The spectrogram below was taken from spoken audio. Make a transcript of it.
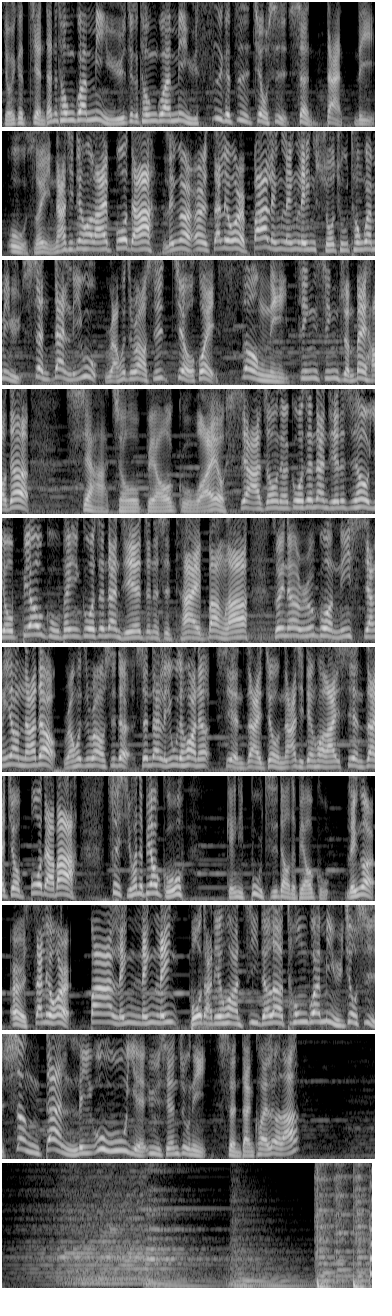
有一个简单的通关密语，这个通关密语四个字就是圣诞礼物，所以拿起电话来拨打零二二三六二八零零零，说出通关密语圣诞礼物，阮慧芝老师就会送你精心准备好的。下周标股，还有下周呢，过圣诞节的时候有标股陪你过圣诞节，真的是太棒啦！所以呢，如果你想要拿到阮惠子阮老师的圣诞礼物的话呢，现在就拿起电话来，现在就拨打吧。最喜欢的标股，给你不知道的标股，零二二三六二八零零零，拨打电话记得了，通关密语就是圣诞礼物，也预先祝你圣诞快乐啦！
